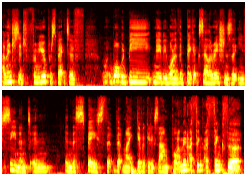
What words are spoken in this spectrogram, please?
I'm interested from your perspective. What would be maybe one of the big accelerations that you've seen in in, in this space that, that might give a good example? I mean, I think I think that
